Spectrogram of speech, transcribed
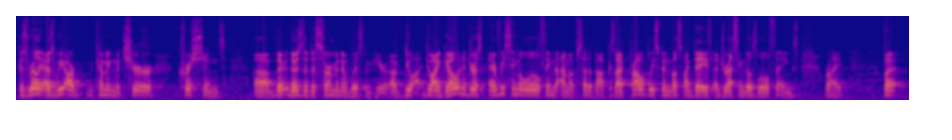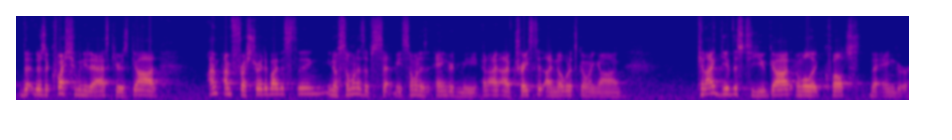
Because really, as we are becoming mature Christians, uh, there, there's the discernment and wisdom here of do I, do I go and address every single little thing that I'm upset about? Because I'd probably spend most of my days addressing those little things, right? But th- there's a question we need to ask here is God, I'm, I'm frustrated by this thing. You know, someone has upset me, someone has angered me, and I, I've traced it, I know what's going on. Can I give this to you, God, and will it quelch the anger?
